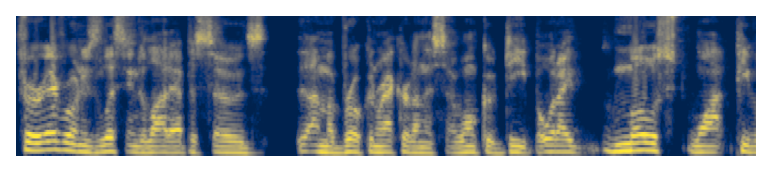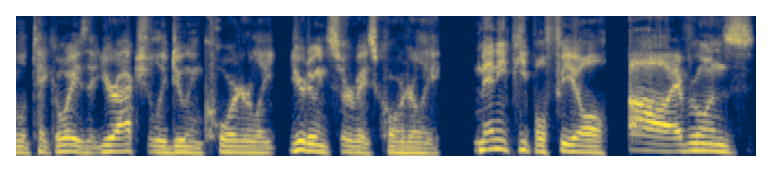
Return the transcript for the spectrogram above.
For everyone who's listening to a lot of episodes, I'm a broken record on this. So I won't go deep. But what I most want people to take away is that you're actually doing quarterly, you're doing surveys quarterly. Many people feel, oh, everyone's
